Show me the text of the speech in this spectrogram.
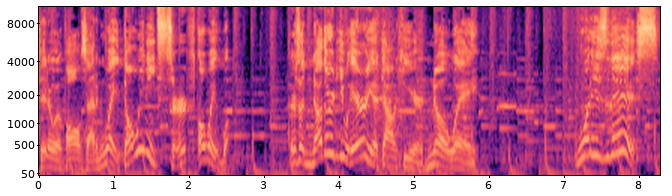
Ditto evolves at. And wait, don't we need surf? Oh wait, what? There's another new area down here. No way. What is this?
